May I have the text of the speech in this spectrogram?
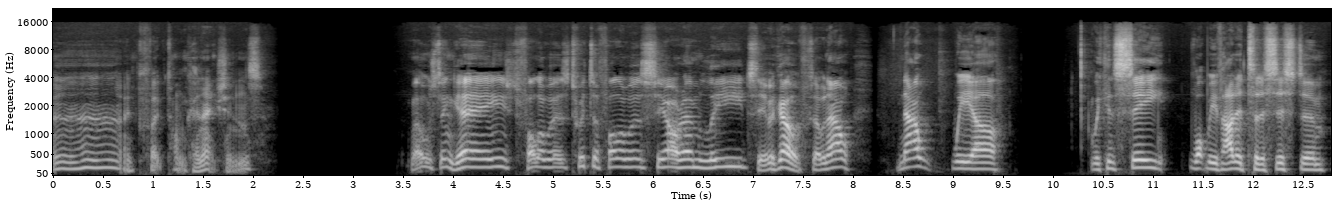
Uh, I clicked on connections. Most engaged, followers, Twitter followers, CRM leads. Here we go. So now now we are, we can see what we've added to the system.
